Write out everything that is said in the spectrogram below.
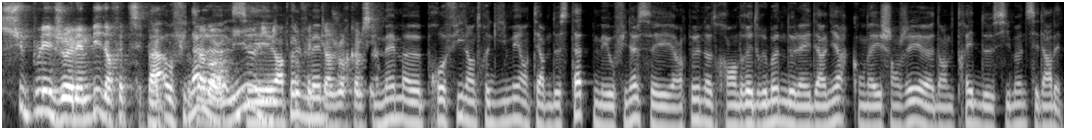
suppléer Joel Embiid, en fait, c'est bah, pas au final, c'est un peu le même, joueur comme ça. même euh, profil entre guillemets en termes de stats, mais au final, c'est un peu notre André Drummond de l'année dernière qu'on a échangé euh, dans le trade de Simon et Darden.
